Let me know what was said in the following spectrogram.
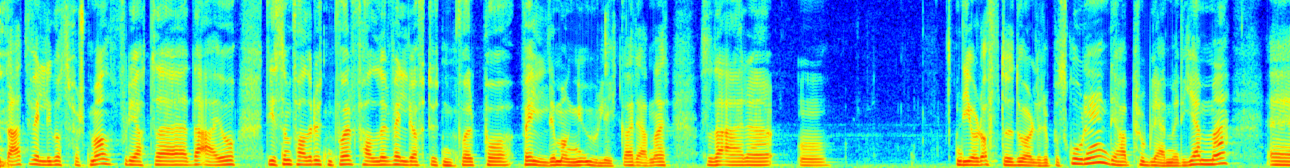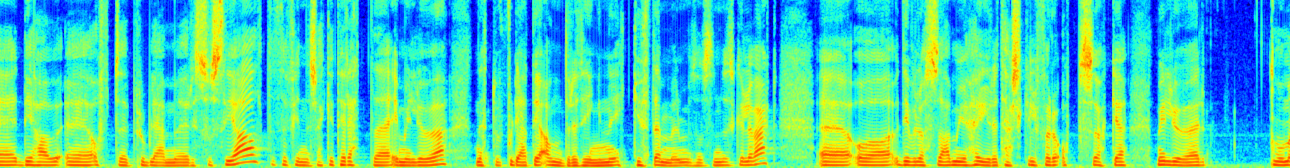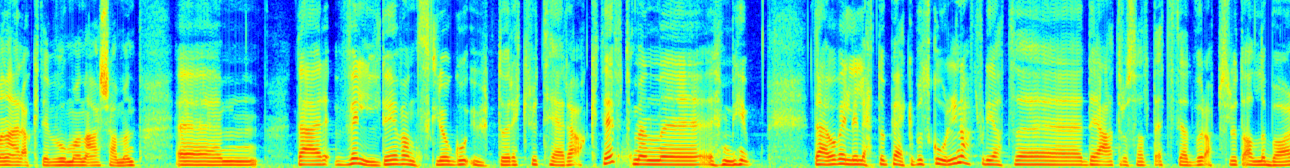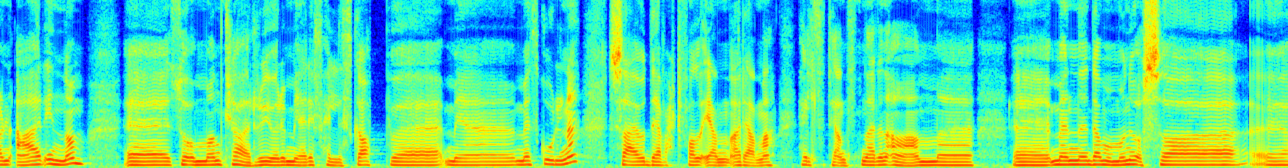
Det er et veldig godt spørsmål. fordi at eh, det er jo De som faller utenfor, faller veldig ofte utenfor på veldig mange ulike arenaer. Så det er eh, mm, de gjør det ofte dårligere på skolen, de har problemer hjemme. Eh, de har eh, ofte problemer sosialt, de finner seg ikke til rette i miljøet. Nettopp fordi at de andre tingene ikke stemmer med sånn som det skulle vært. Eh, og de vil også ha mye høyere terskel for å oppsøke miljøer hvor man er aktiv, hvor man er sammen. Det er veldig vanskelig å gå ut og rekruttere aktivt, men vi det er jo veldig lett å peke på skolen, da, fordi at eh, det er tross alt et sted hvor absolutt alle barn er innom. Eh, så om man klarer å gjøre mer i fellesskap eh, med, med skolene, så er jo det i hvert fall én arena. Helsetjenesten er en annen. Men da må man jo også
